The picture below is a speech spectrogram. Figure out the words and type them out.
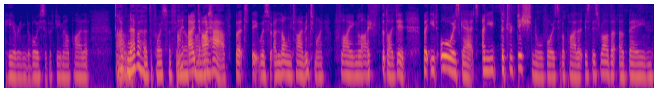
hearing the voice of a female pilot. I've um, never heard the voice of a female I, I, I, have, but it was a long time into my flying life that I did. But you'd always get, and you the traditional voice of a pilot is this rather urbane.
